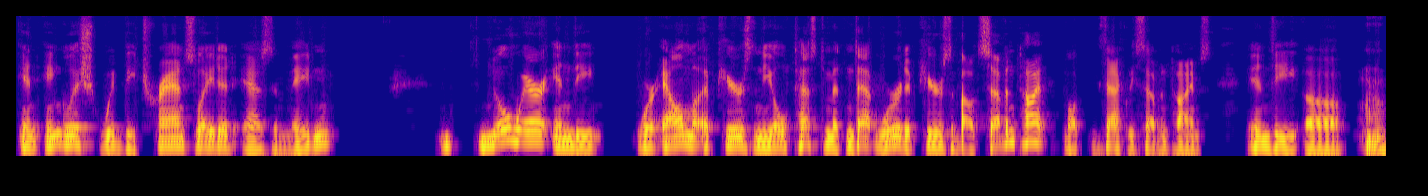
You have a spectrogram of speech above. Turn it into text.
in English would be translated as the maiden. Nowhere in the where Alma appears in the Old Testament, and that word appears about seven times, well, exactly seven times in the uh,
